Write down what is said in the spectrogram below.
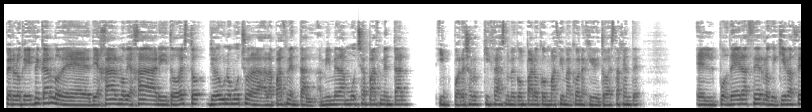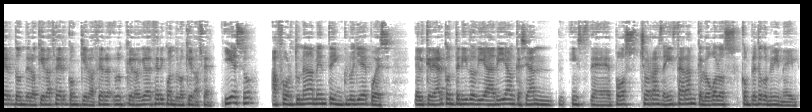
pero lo que dice Carlos de viajar, no viajar y todo esto, yo lo uno mucho a la, paz mental. A mí me da mucha paz mental y por eso quizás no me comparo con Matthew McConaughey y toda esta gente. El poder hacer lo que quiero hacer, donde lo quiero hacer, con quién lo hacer, lo que lo quiero hacer y cuando lo quiero hacer. Y eso, afortunadamente, incluye pues el crear contenido día a día, aunque sean eh, posts chorras de Instagram que luego los completo con un email.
